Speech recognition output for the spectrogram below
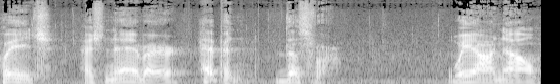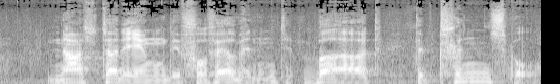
which has never happened thus far. we are now not studying the fulfillment, but the principle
